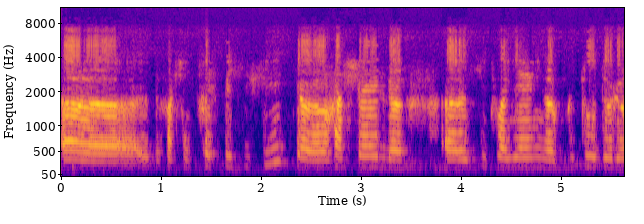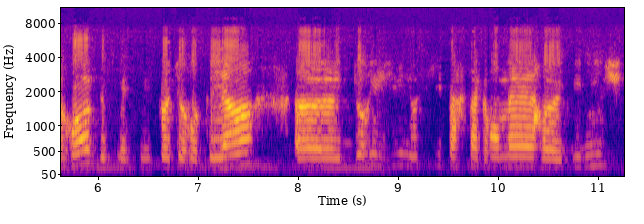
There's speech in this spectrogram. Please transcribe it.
de façon très spécifique. Euh, Rachel, euh, citoyenne plutôt de l'Europe, de ce melting pot européen, euh, d'origine aussi par sa grand-mère euh, yéniche,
